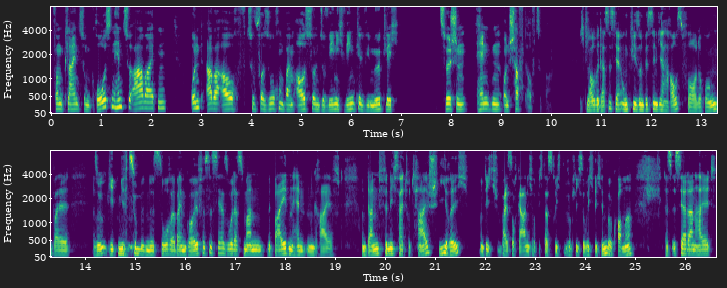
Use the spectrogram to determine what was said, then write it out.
vom Kleinen zum Großen hinzuarbeiten und aber auch zu versuchen, beim Ausholen so wenig Winkel wie möglich zwischen Händen und Schaft aufzubauen. Ich glaube, das ist ja irgendwie so ein bisschen die Herausforderung, weil, also geht mir zumindest so, weil beim Golf ist es ja so, dass man mit beiden Händen greift. Und dann finde ich es halt total schwierig, und ich weiß auch gar nicht, ob ich das wirklich so richtig hinbekomme. Das ist ja dann halt,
